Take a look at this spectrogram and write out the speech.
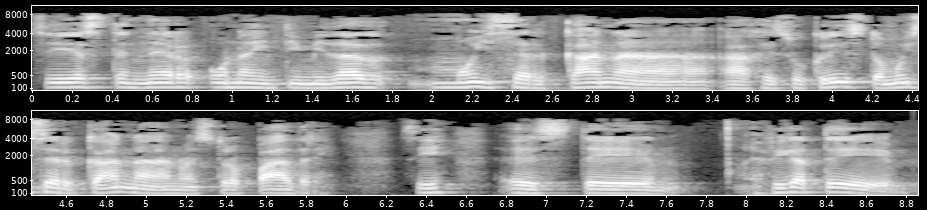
sí, es tener una intimidad muy cercana a Jesucristo, muy cercana a nuestro Padre, sí. Este, fíjate,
